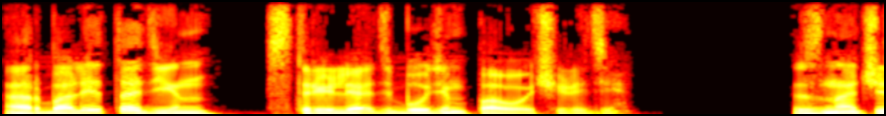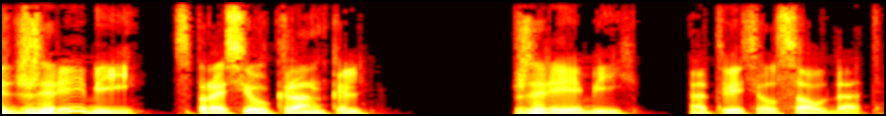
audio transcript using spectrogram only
«Арбалет один, стрелять будем по очереди». «Значит, жребий?» — спросил Кранкль. «Жребий», — ответил солдат.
